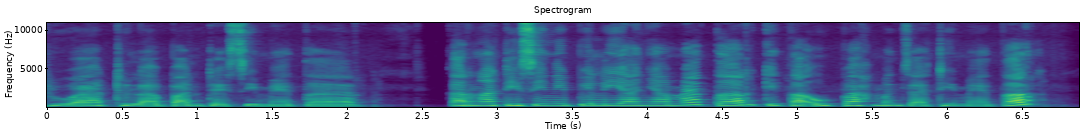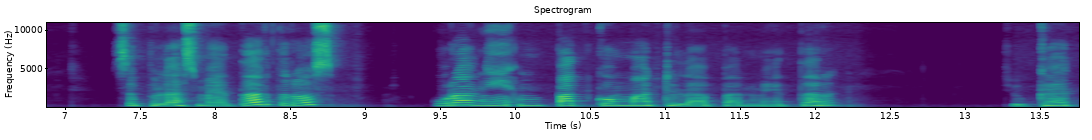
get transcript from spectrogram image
28 desimeter. Karena di sini pilihannya meter, kita ubah menjadi meter. 11 meter terus kurangi 4,8 meter juga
